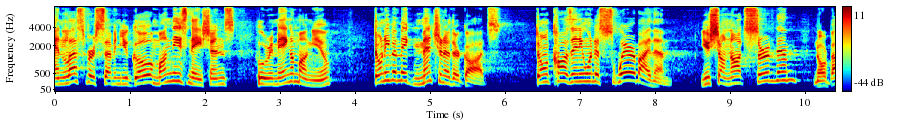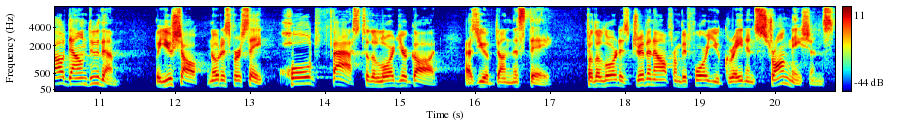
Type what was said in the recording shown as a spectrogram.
Unless, verse 7, you go among these nations who remain among you, don't even make mention of their gods. Don't cause anyone to swear by them. You shall not serve them, nor bow down to them. But you shall, notice verse 8, hold fast to the Lord your God as you have done this day. For the Lord has driven out from before you great and strong nations,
